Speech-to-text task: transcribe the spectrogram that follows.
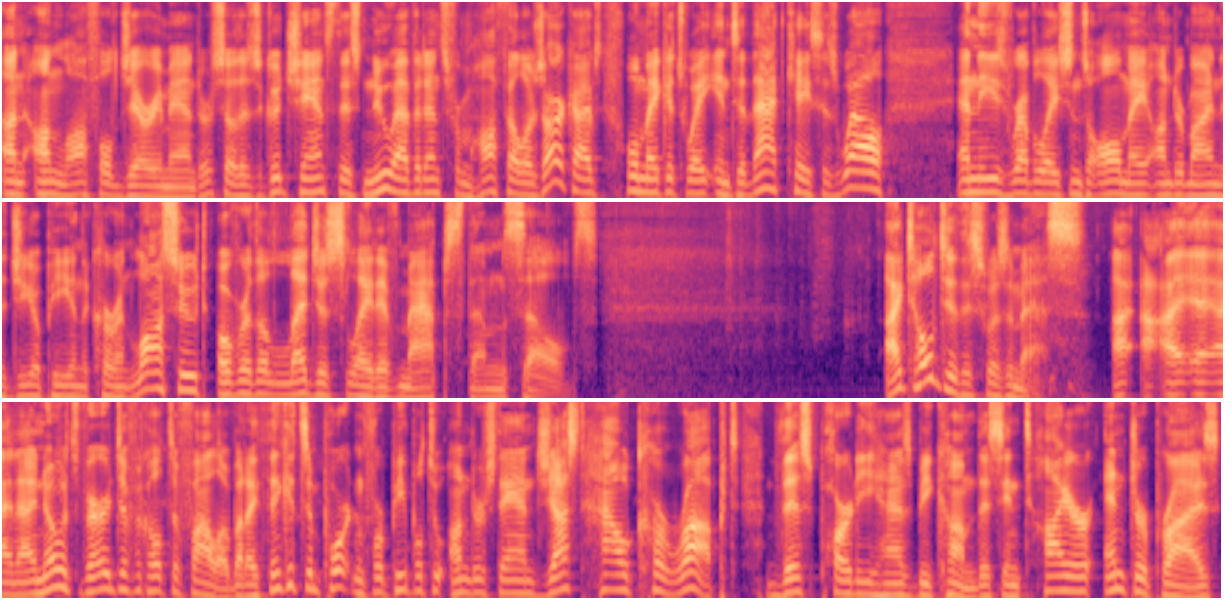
an unlawful gerrymander. So there's a good chance this new evidence from Hofeller's archives will make its way into that case as well. And these revelations all may undermine the GOP in the current lawsuit over the legislative maps themselves. I told you this was a mess. I, I, and I know it's very difficult to follow, but I think it's important for people to understand just how corrupt this party has become. This entire enterprise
